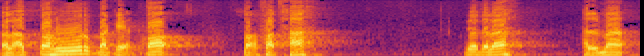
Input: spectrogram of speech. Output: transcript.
Kalau at-tahur pakai ta ta fathah itu adalah al-ma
